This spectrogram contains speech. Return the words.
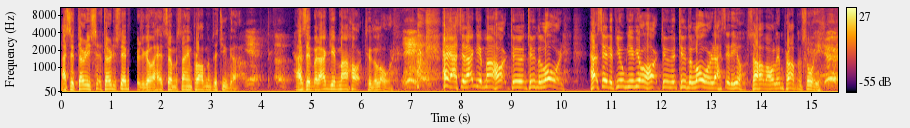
I said, 30, 37 years ago, I had some of the same problems that you got. Yeah. Oh. I said, but I give my heart to the Lord. Hey, I said, I give my heart to, to the Lord. I said, if you'll give your heart to, to the Lord, I said, He'll solve all them problems for you. Sure.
